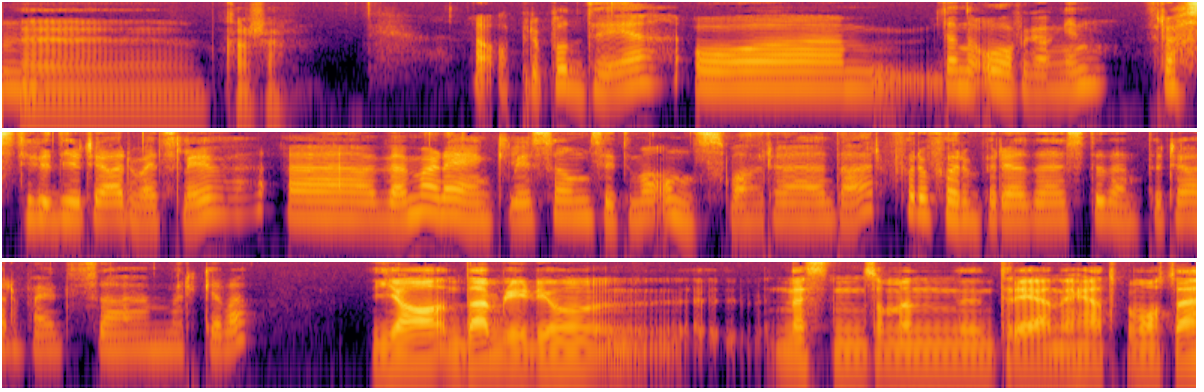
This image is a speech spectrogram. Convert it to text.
Mm. Eh, kanskje. Ja, apropos det, og um, denne overgangen fra studier til arbeidsliv. Eh, hvem er det egentlig som sitter med ansvaret der for å forberede studenter til arbeidsmarkedet? Ja, der blir det jo nesten som en treenighet, på en måte,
